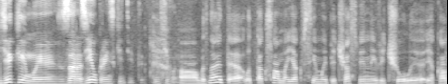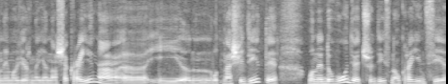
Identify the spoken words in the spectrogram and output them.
Якими зараз є українські діти? Які вони? А, ви знаєте, от так само, як всі ми під час війни відчули, яка неймовірна є наша країна, е, і от наші діти вони доводять, що дійсно українці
